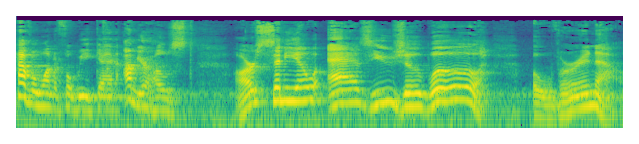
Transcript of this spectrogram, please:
have a wonderful weekend. I'm your host, Arsenio, as usual. Over and out.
